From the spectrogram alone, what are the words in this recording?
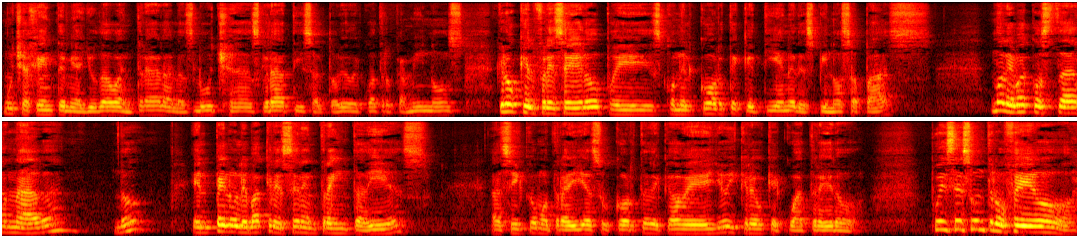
mucha gente me ayudaba a entrar a las luchas gratis al toreo de cuatro caminos. Creo que el fresero, pues con el corte que tiene de Espinosa Paz, no le va a costar nada, ¿no? El pelo le va a crecer en 30 días, así como traía su corte de cabello y creo que Cuatrero, pues es un trofeo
